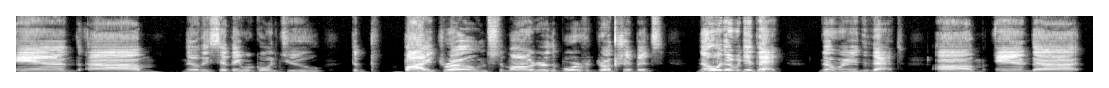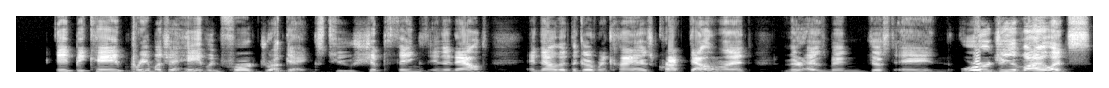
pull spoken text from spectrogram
and um, you know they said they were going to buy drones to monitor the border for drug shipments no one ever did that. No one ever did that. Um, and uh, it became pretty much a haven for drug gangs to ship things in and out. And now that the government kind of has cracked down on it, there has been just an orgy of violence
